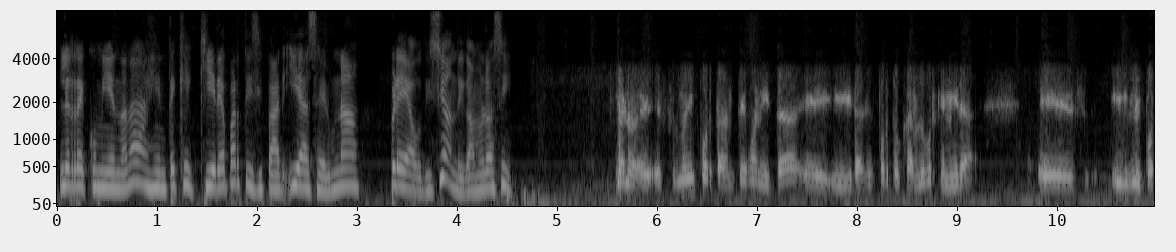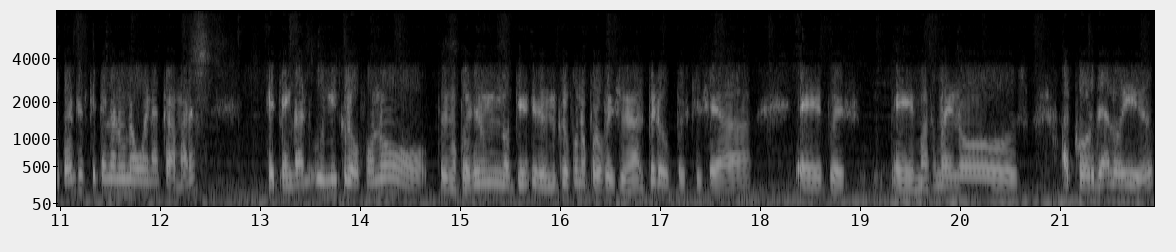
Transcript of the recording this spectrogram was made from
le recomiendan a la gente que quiere participar y hacer una preaudición, digámoslo así? Bueno, eh, esto es muy importante, Juanita, eh, y gracias por tocarlo, porque mira, es, y lo importante es que tengan una buena cámara, que tengan un micrófono, pues no puede ser, un- no tiene que ser un micrófono profesional, pero pues que sea, eh, pues eh, más o menos acorde al oído,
